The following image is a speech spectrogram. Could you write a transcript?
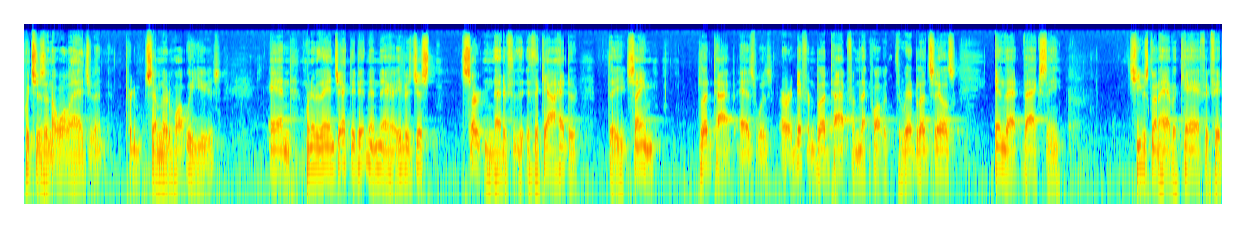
which is an oil adjuvant, pretty similar to what we use. And whenever they injected it in there, it was just certain that if the, if the cow had the, the same blood type as was, or a different blood type from that, what was the red blood cells in that vaccine, she was going to have a calf if it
